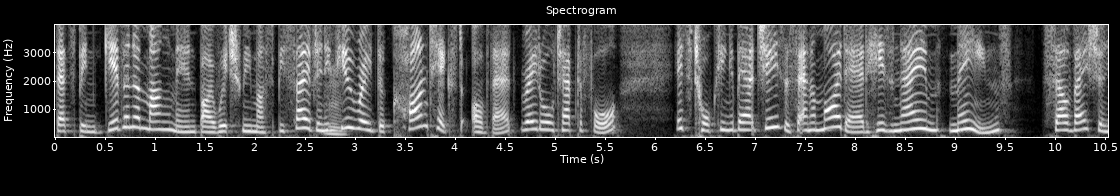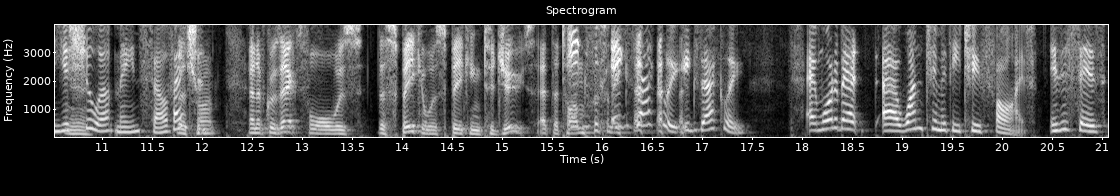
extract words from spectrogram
that's been given among men by which we must be saved. And if hmm. you read the context of that, read all chapter 4, it's talking about Jesus. And I might add, his name means salvation. Yeshua means That's salvation. right. And of course, Acts 4 was the speaker was speaking to Jews at the time, Ex- exactly, exactly. And what about uh, 1 Timothy 2 5? This says,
